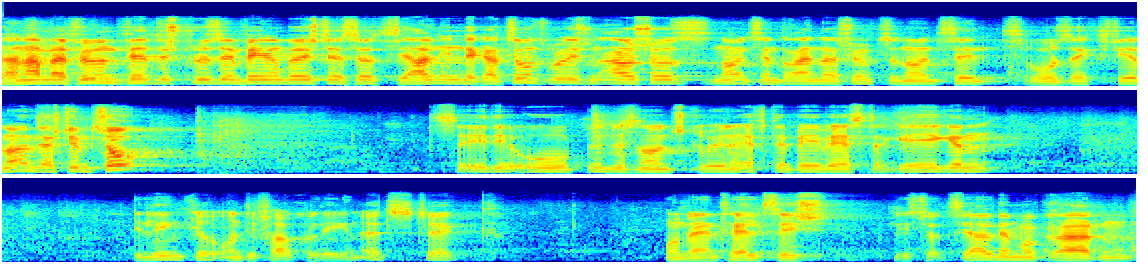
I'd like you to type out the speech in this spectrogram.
Dann haben wir 45 plus Empfehlung Bericht des Sozialen Integrationspolitischen Ausschusses 1933 zu 192649. Wer stimmt zu? CDU, BÜNDNIS 90 die GRÜNEN, FDP. Wer ist dagegen? DIE LINKE und die Frau Kollegin Öztürk. Und wer enthält sich? Die Sozialdemokraten.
